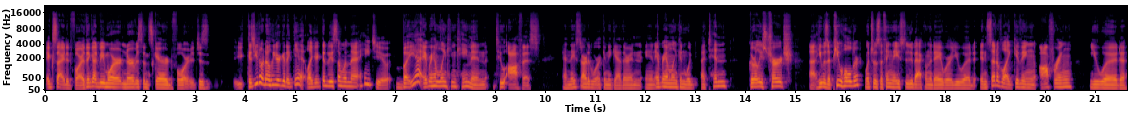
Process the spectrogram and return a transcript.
excited for. I think i'd be more nervous and scared for just because you don't know who you're going to get. Like it could be someone that hates you. But yeah abraham lincoln came in to office and they started working together and, and abraham lincoln would attend gurley's church uh, he was a pew holder, which was the thing they used to do back in the day, where you would instead of like giving offering, you would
